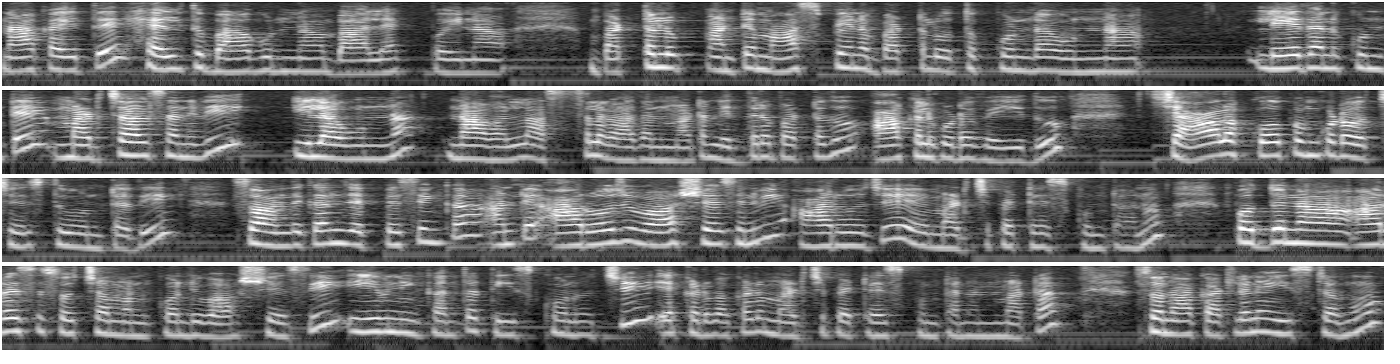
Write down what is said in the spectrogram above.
నాకైతే హెల్త్ బాగున్నా బాగాలేకపోయినా బట్టలు అంటే మాసిపోయిన బట్టలు ఉతకకుండా ఉన్నా లేదనుకుంటే మడచాల్సినవి ఇలా ఉన్న నా వల్ల అస్సలు కాదనమాట. నిద్ర పట్టదు ఆకలి కూడా వేయదు. చాలా కోపం కూడా వచ్చేస్తూ ఉంటుంది. సో అందుకని చెప్పేసి ఇంకా అంటే ఆ రోజు వాష్ చేసినవి ఆ రోజే మడిచి పెట్టేసుకుంటాను పొద్దున ఆర్ఎస్ఎస్ వచ్చామనుకోండి వాష్ చేసి ఈవినింగ్ అంతా తీసుకొని వచ్చి ఎక్కడవక్కడ మడిచిపెట్టేసుకుంటాను అనమాట సో నాకు అట్లనే ఇష్టము.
